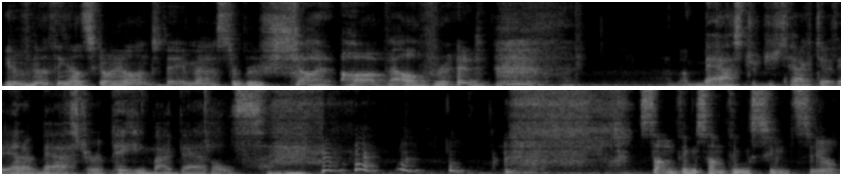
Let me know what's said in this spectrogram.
You have nothing else going on today, Master Bruce. Shut up, Alfred. I'm a master detective and a master at picking my battles. something something Sun Tzu.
